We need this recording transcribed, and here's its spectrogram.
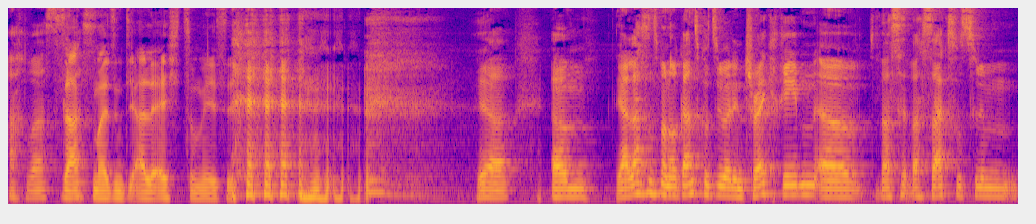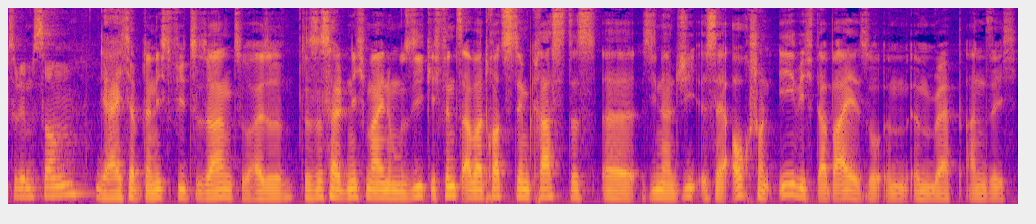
ach was. sagt mal, sind die alle echt so mäßig. Ja, ähm, ja, lass uns mal noch ganz kurz über den Track reden. Äh, was, was sagst du zu dem, zu dem Song? Ja, ich habe da nicht viel zu sagen zu. Also, das ist halt nicht meine Musik. Ich find's aber trotzdem krass, dass äh, Sinanji ist ja auch schon ewig dabei, so im, im Rap an sich.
